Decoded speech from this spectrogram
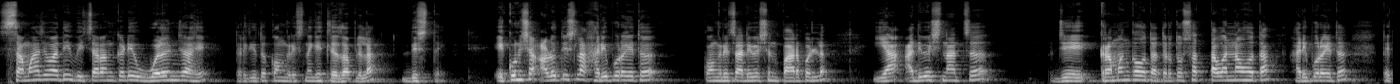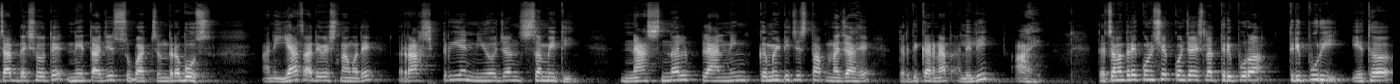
समाजवादी विचारांकडे वळण जे आहे तर तिथं काँग्रेसनं घेतल्याचं आपल्याला दिसतंय. एकोणीसशे अडतीसला हरिपुरा इथं काँग्रेसचं अधिवेशन पार पडलं. या अधिवेशनाचं जे क्रमांक होता तर तो सत्तावन्न होता. हरिपुरा इथं त्याचे अध्यक्ष होते नेताजी सुभाषचंद्र बोस. आणि याच अधिवेशनामध्ये राष्ट्रीय नियोजन समिती नॅशनल प्लॅनिंग कमिटीची स्थापना जी आहे तर ती करण्यात आलेली आहे. त्याच्यानंतर एकोणीसशे एकोणचाळीसला त्रिपुरा त्रिपुरी येथं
